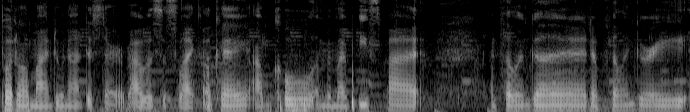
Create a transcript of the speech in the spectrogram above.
put on my do not disturb. I was just like, okay, I'm cool. I'm in my peace spot. I'm feeling good. I'm feeling great.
